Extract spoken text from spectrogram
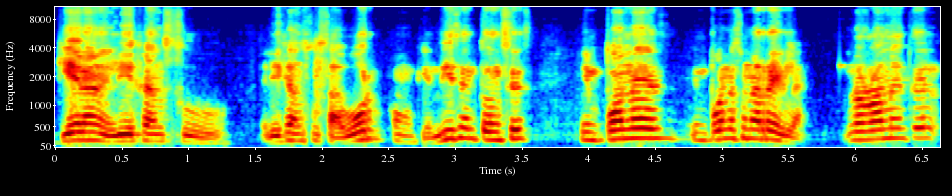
quieran, elijan su, elijan su sabor, como quien dice, entonces impones, impones una regla. Normalmente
